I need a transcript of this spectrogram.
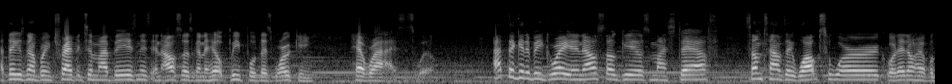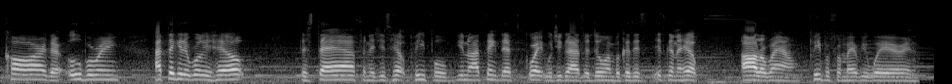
I think it's gonna bring traffic to my business and also it's gonna help people that's working have rides as well. I think it'll be great and it also gives my staff, sometimes they walk to work or they don't have a car, they're Ubering. I think it'll really help the staff and it just help people. You know, I think that's great what you guys are doing because it's, it's gonna help all around, people from everywhere. and.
